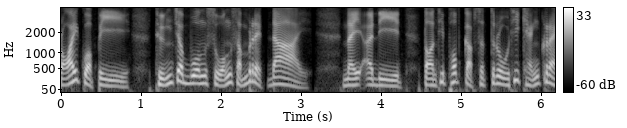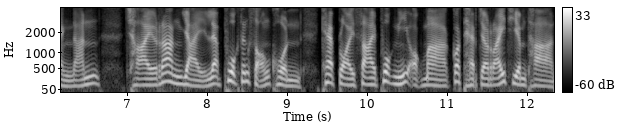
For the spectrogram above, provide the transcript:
ร้อยกว่าปี ถึงจะบวงสรวงสำเร็จได้ ในอดีตตอนที่พบกับศัตรูที่แข็งแกร่งนั้น ชายร่างใหญ่และพวกทั้งสองคน แค่ปล่อยทรายพวกนี้ออกมาก็แทบจะไร้เทียมทาน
